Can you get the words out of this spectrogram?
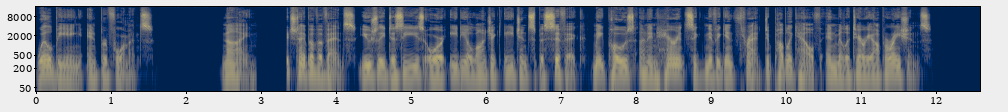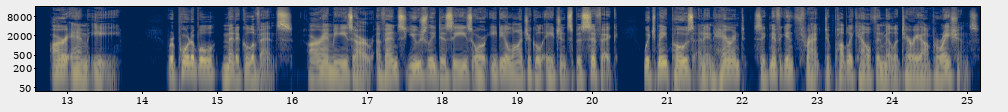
well being, and performance. 9. Which type of events, usually disease or etiologic agent specific, may pose an inherent significant threat to public health and military operations? RME Reportable Medical Events RMEs are events usually disease or etiological agent specific, which may pose an inherent, significant threat to public health and military operations.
